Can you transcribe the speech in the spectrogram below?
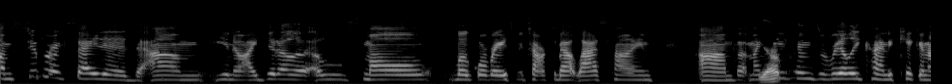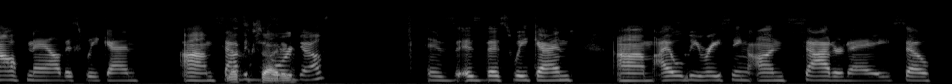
I'm super excited. Um, you know, I did a, a small local race we talked about last time. Um, but my Yep. season's really kind of kicking off now this weekend. Um, Savage. Georgia is is this weekend. Um, I will be racing on Saturday, so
